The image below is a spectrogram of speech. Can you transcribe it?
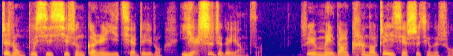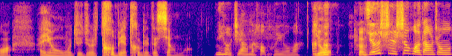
这种不惜牺牲个人一切这一种，也是这个样子。所以每当看到这些事情的时候啊，哎呦，我就觉得特别特别的向往。你有这样的好朋友吗？有。你觉得是生活当中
